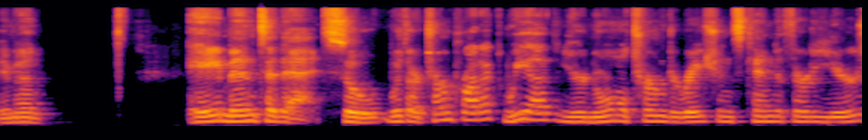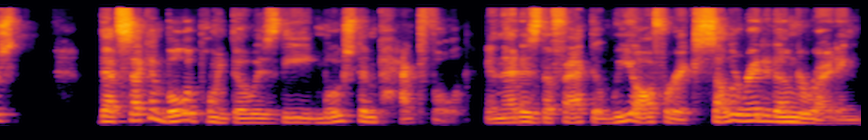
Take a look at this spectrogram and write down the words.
Amen. Amen to that. So with our term product, we have your normal term durations 10 to 30 years. That second bullet point, though, is the most impactful, and that is the fact that we offer accelerated underwriting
